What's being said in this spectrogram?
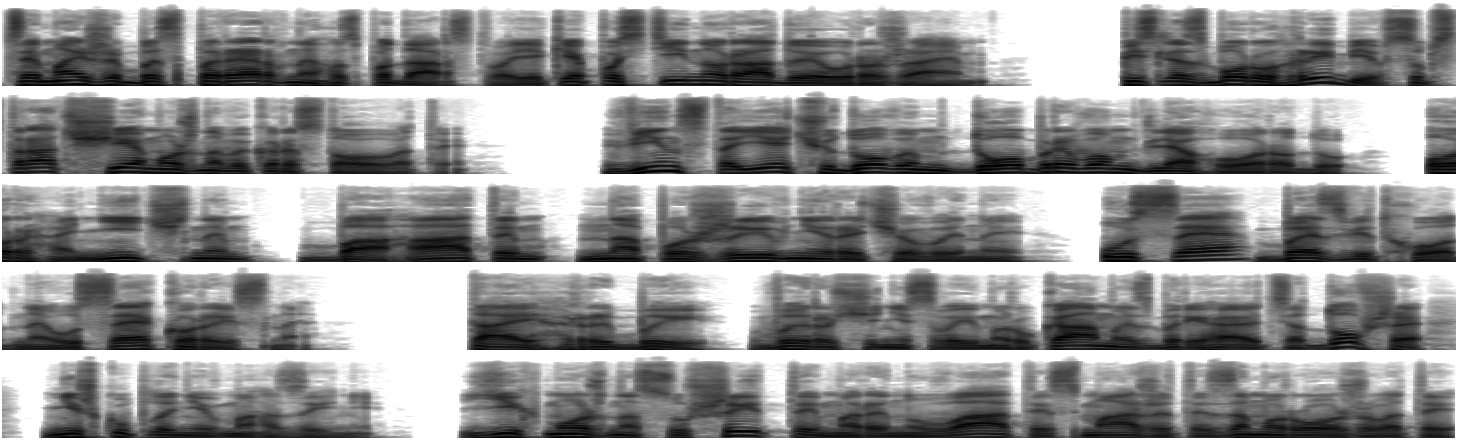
Це майже безперервне господарство, яке постійно радує урожаєм. Після збору грибів субстрат ще можна використовувати. Він стає чудовим добривом для городу, органічним, багатим на поживні речовини, усе безвідходне, усе корисне. Та й гриби, вирощені своїми руками, зберігаються довше, ніж куплені в магазині. Їх можна сушити, маринувати, смажити, заморожувати,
